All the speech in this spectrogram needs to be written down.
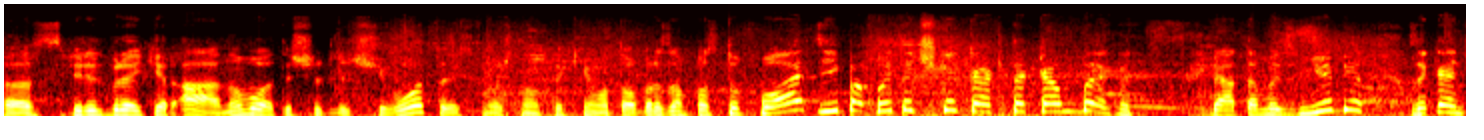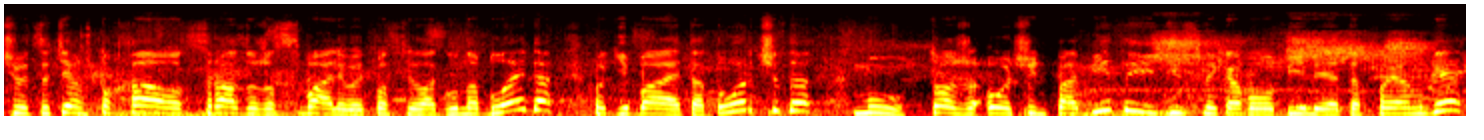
Э, Спиритбрейкер. А, ну вот еще для чего. То есть можно вот таким вот образом поступать. И попыточка как-то камбэкнуть. Ребятам из Ньюби. Заканчивается тем, что Хаос сразу же сваливает после Лагуна Блейда. Погибает от Орчида. Му тоже очень побитый. Единственный, кого убили, это ФНГ.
